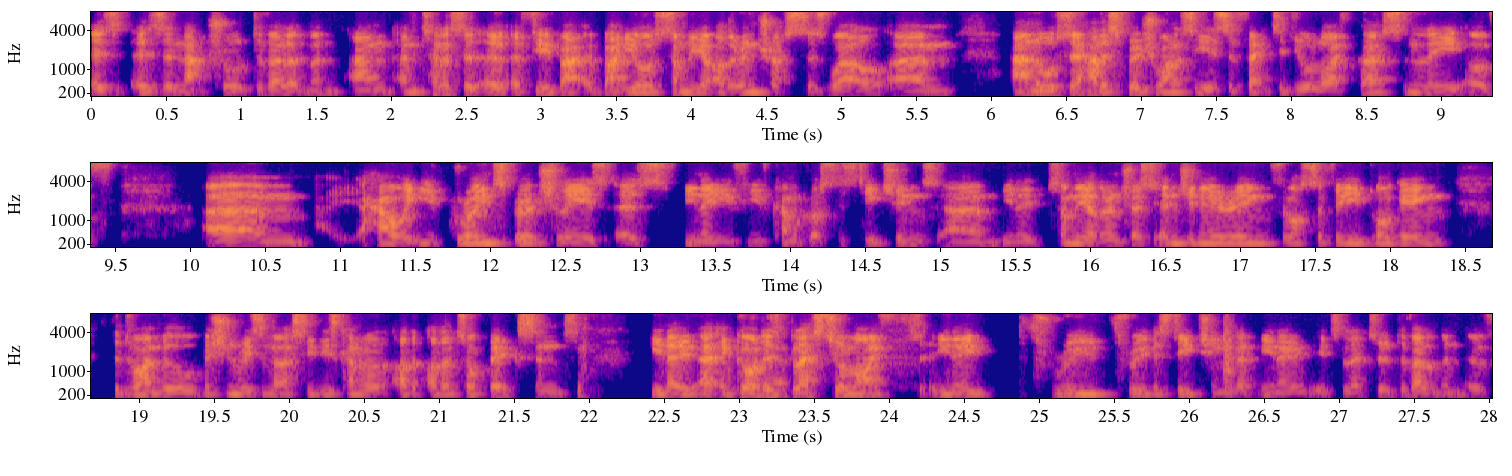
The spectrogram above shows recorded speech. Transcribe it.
as, as a natural development. And and tell us a, a few about about your some of your other interests as well, um, and also how the spirituality has affected your life personally of. Um, how you've grown spiritually as, as you know you've, you've come across these teachings um, you know some of the other interests engineering philosophy blogging the Divine Will, Missionaries of Mercy, these kind of other, other topics. And, you know, uh, God has yeah. blessed your life, you know, through through this teaching that, you know, it's led to a development of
